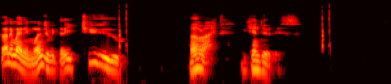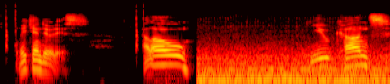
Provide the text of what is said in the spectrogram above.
Tiny many Munge victory 2. Alright, we can do this. We can do this. Hello? You cunts.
